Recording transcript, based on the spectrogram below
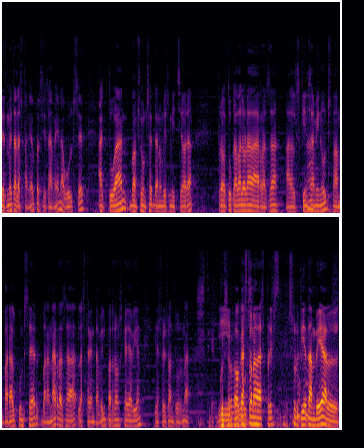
death metal espanyol, precisament, a Bullset, actuant, van fer un set de només mitja hora, però tocava a l'hora de resar. Als 15 Ah. minuts van parar el concert, van anar a resar les 30.000 persones que hi havien i després van tornar. Hòstia, I poca estona després sortia també el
